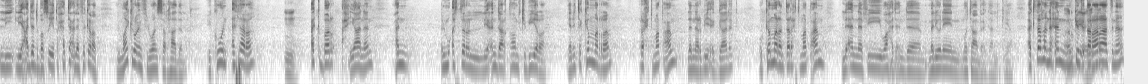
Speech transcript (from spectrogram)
ل... لعدد بسيط. وحتى على فكرة ال micro influencer هذا يكون أثره مم. أكبر أحيانا عن المؤثر اللي عنده أرقام كبيرة. يعني أنت كم مرة رحت مطعم لأن ربيعك قالك وكم مرة أنت رحت مطعم لأن في واحد عنده مليونين متابع قال لك إياه. أكثرها نحن ممكن في ربيعي. قراراتنا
